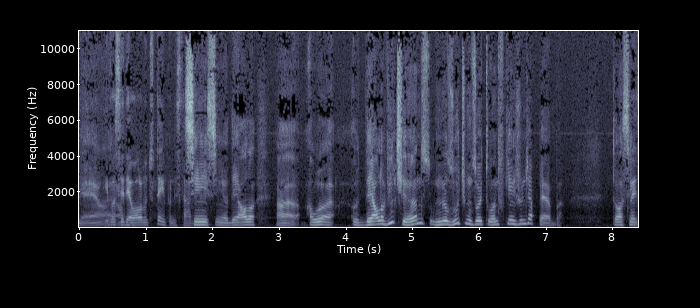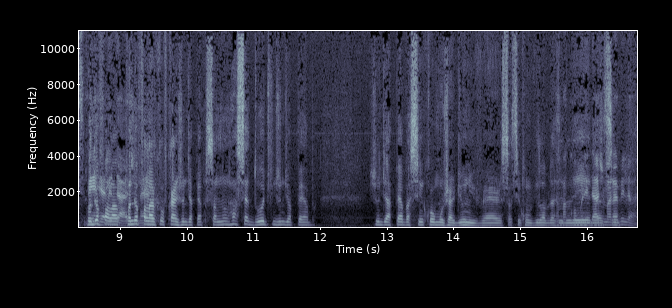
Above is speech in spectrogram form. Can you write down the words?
É, E você deu aula há muito tempo no estado? Sim, sim, eu dei aula, a, a- eu dei aula há 20 anos, os meus últimos oito anos fiquei em Jundiapeba. Então, assim, quando eu, falava, quando eu né? falava que eu ficava em Jundiapeba, pessoal, nossa, é doido de Jundiapeba. Jundiapeba, assim como o Jardim Universo, assim como Vila É uma Brasileira, comunidade assim, maravilhosa.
